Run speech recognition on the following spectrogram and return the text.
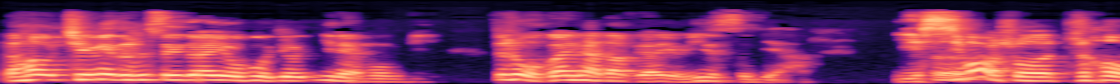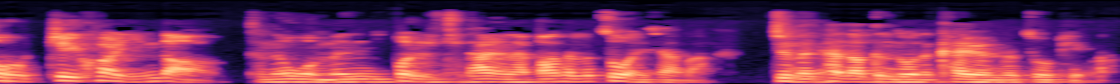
然后群里都是 C 端用户，就一脸懵逼。这是我观察到比较有意思点啊。也希望说之后这块引导，可能我们或者其他人来帮他们做一下吧，就能看到更多的开源的作品了。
